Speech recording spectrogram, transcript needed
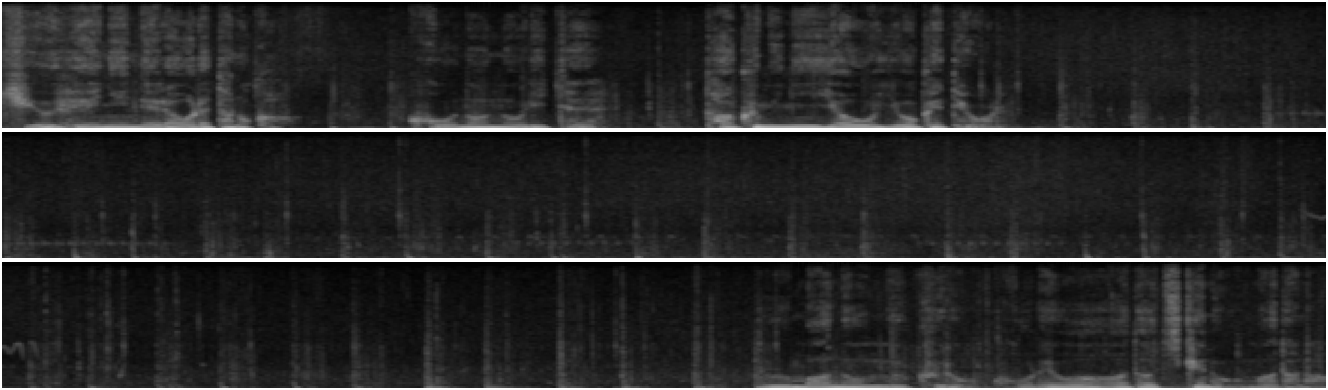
旧兵に狙われたのかこの乗り手巧みに矢を避けておる。馬のムクロこれは足立家の馬だな。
